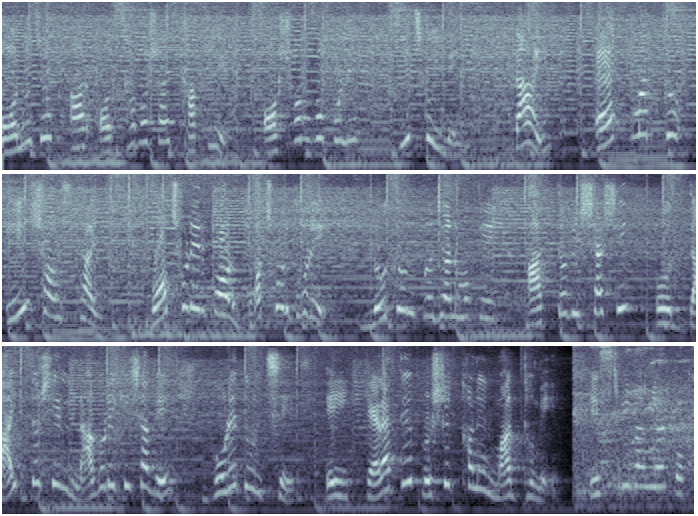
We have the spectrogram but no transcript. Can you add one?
মনোযোগ আর অধ্যাবসায় থাকলে অসম্ভব বলে কিছুই নেই। তাই একমাত্র এই সংস্থাই বছরের পর বছর ধরে নতুন প্রজন্মকে আত্মবিশ্বাসী ও দায়িত্বশীল নাগরিক হিসাবে গড়ে তুলছে এই ক্যারাটে প্রশিক্ষণের মাধ্যমে। এসটিভি বাংলার পক্ষ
